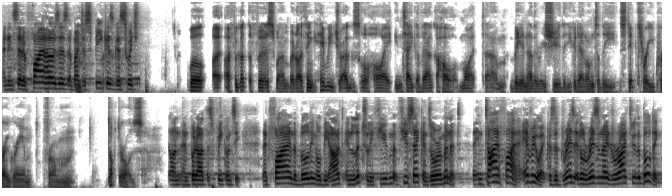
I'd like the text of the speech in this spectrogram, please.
and instead of fire hoses, a bunch of speakers go switched. Well, I, I forgot the first one, but I think heavy drugs or high intake of alcohol might um, be another issue that you could add on to the step three program from Dr. Oz. on and put out this frequency. That fire in the building will be out in literally few few seconds or a minute. The entire fire everywhere because it res- it'll resonate right through the building.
